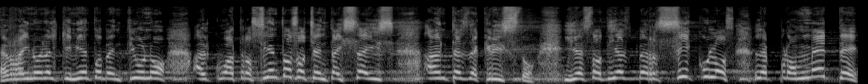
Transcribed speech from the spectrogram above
El reino en el 521 al 486 antes de Cristo. Y estos 10 versículos le promete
